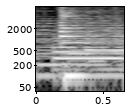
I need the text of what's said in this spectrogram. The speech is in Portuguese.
Música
